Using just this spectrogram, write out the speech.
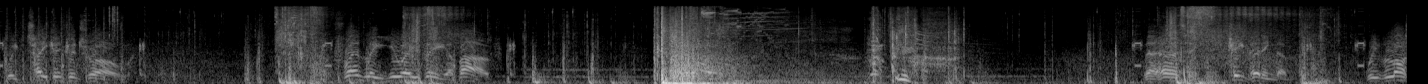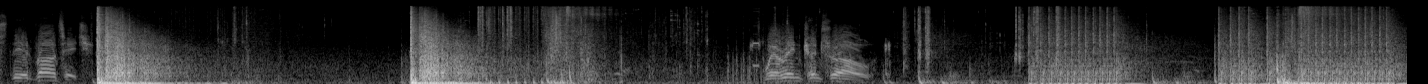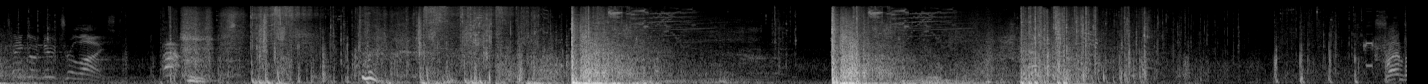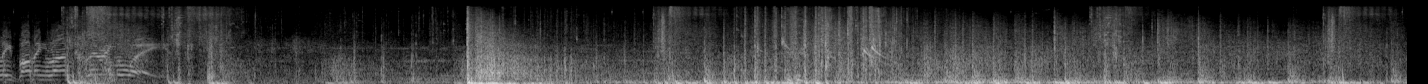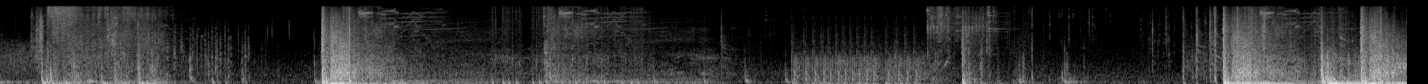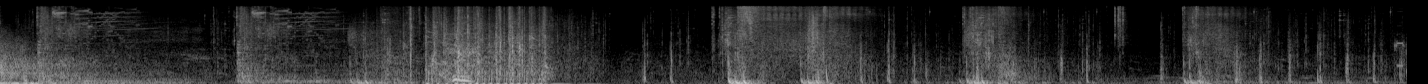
We've taken control. Friendly UAV above. They're hurting. Keep hitting them. We've lost the advantage. We're in control. Tango neutralized. Friendly bombing run clearing the way.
